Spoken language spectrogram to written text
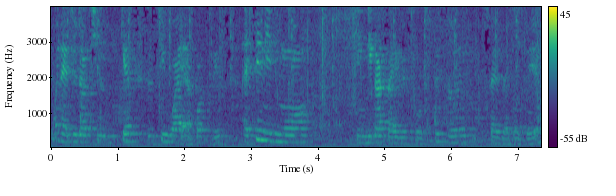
when I do that you get to see why I bought this. I still need more in bigger sizes but this is the only size I got there.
